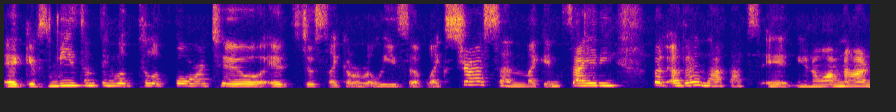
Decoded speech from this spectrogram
It gives me something look to look forward to. It's just like a release of like stress and like anxiety. But other than that that's it you know. I'm not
